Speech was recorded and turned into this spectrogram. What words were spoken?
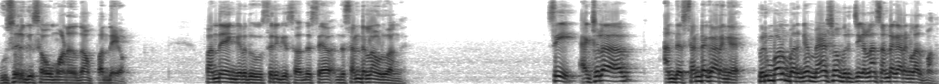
உசுருக்கு சமமானது தான் பந்தயம். பந்தயங்கிறது உசுருக்கு ச- அந்த சே அந்த சண்டைலாம் விடுவாங்க. சி ஆக்சுவலாக அந்த சண்டைக்காரங்க பெரும்பாலும் பாருங்க மேஷம் விருச்சிகள்லாம் சண்டைக்காரங்களாக இருப்பாங்க.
